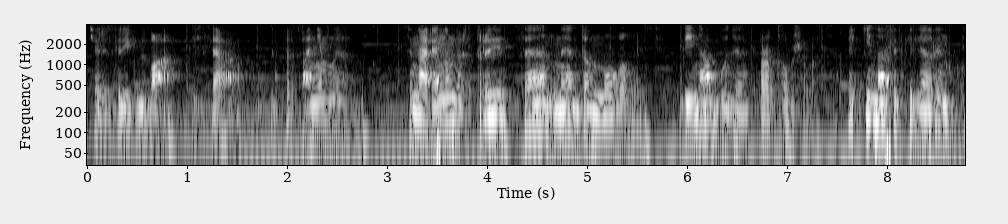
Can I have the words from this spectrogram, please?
через рік-два після підписання миру. Сценарій номер 3 це не домовились. Війна буде продовжуватися. Які наслідки для ринку?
